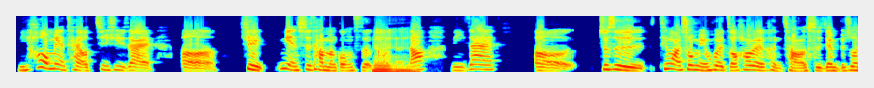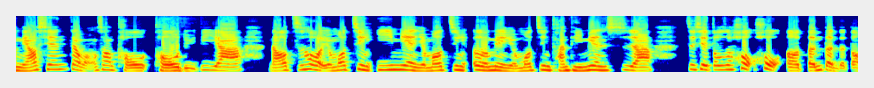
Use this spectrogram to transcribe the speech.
你后面才有继续在呃去面试他们公司的可能。然后你在呃。就是听完说明会之后，他会很长的时间，比如说你要先在网上投投履历啊，然后之后有没有进一面，有没有进二面，有没有进团体面试啊，这些都是后后呃等等的都。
